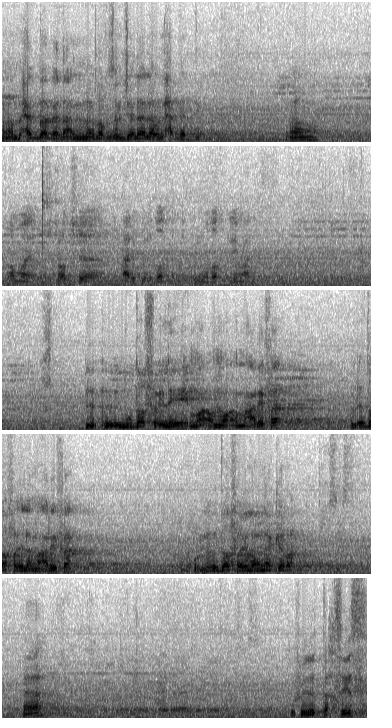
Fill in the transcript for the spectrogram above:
أنا بحب أبعد عن لفظ الجلالة والحاجات دي. آه. آه ما ما اشترطش تعريف بالإضافة إن يكون مضاف إليه معرفة. المضاف إليه مع- مع- معرفة؟ الاضافة إلى معرفة؟ والإضافة إلى نكرة؟ ها؟ تفيد التخصيص؟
